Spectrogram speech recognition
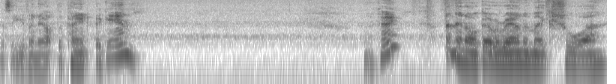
Just even out the paint again. Okay and then I'll go around and make sure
